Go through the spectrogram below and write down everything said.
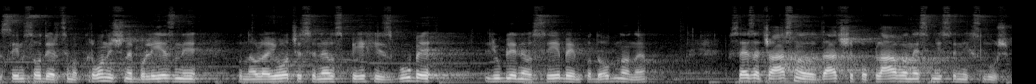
sem sodijo recimo kronične bolezni, ponavljajoče se neuspehi, izgube ljubljene osebe in podobno. Ne. Vse začasno dodati še poplavo nesmiselnih služb.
